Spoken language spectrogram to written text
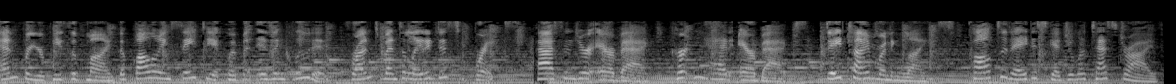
And for your peace of mind, the following safety equipment is included. Front ventilated disc brakes, passenger airbag, curtain head airbags, daytime running lights. Call today to schedule a test drive.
